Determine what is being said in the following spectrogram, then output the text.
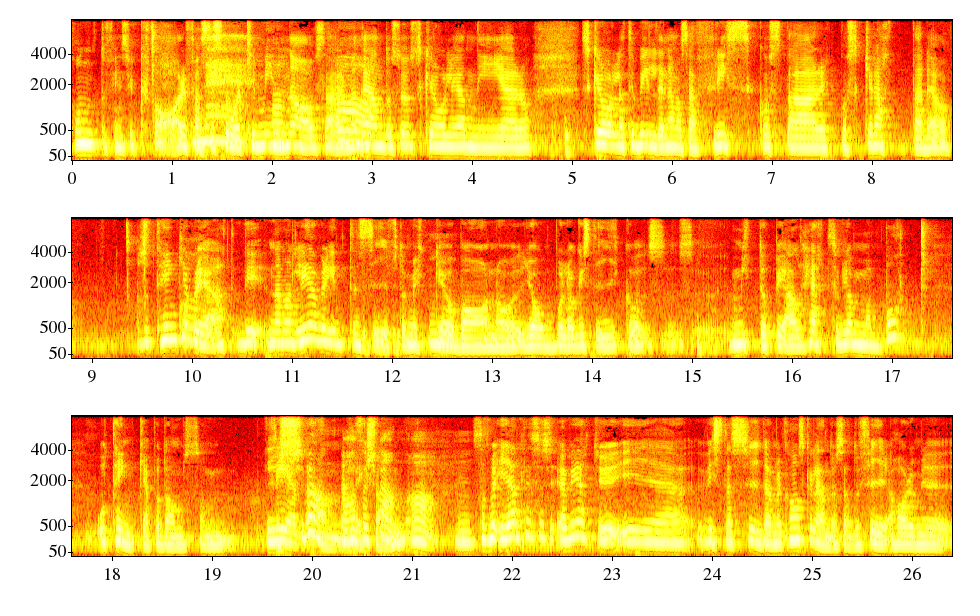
konto finns ju kvar fast det står till minne av så här. Men ändå så scrollade jag ner och scrollade till bilder när han var så här frisk och stark och skrattade. Och, och så tänker jag på det att det, när man lever intensivt och mycket Mm. och barn och jobb och logistik och mitt uppe i all hett så glömmer man bort att tänka på de som. Försvann. Ja, liksom. försvann. Ja. Mm. Så att man, egentligen så, jag vet ju i eh, vissa sydamerikanska länder så att då firar, har de ju,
